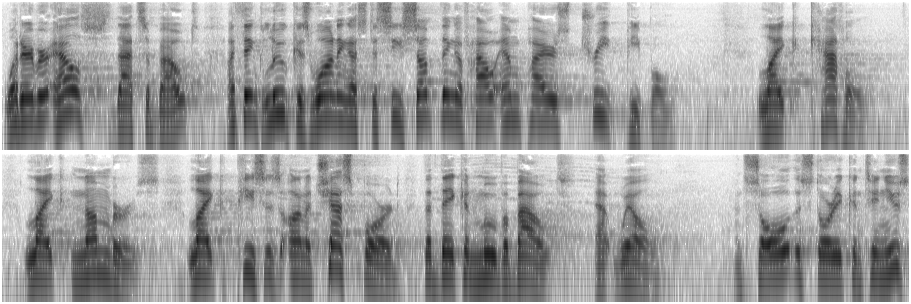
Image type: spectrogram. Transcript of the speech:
Whatever else that's about, I think Luke is wanting us to see something of how empires treat people. like cattle, like numbers, like pieces on a chessboard that they can move about at will. And so the story continues.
